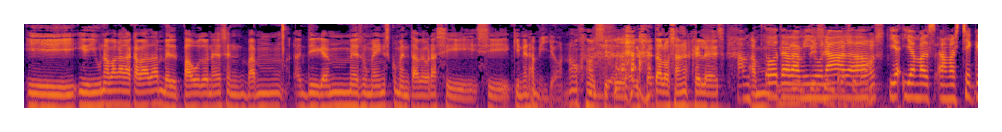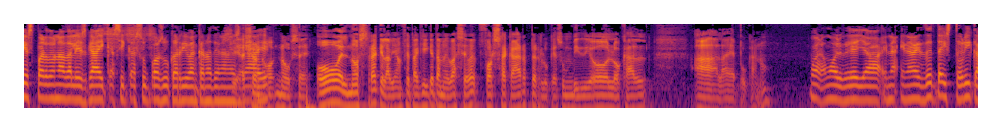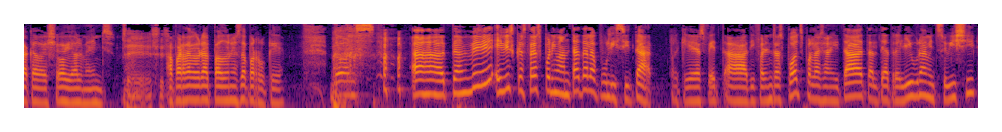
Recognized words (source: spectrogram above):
i, i una vegada acabada amb el Pau Donés en vam, diguem, més o menys comentar a veure si, si quin era millor, no? O sigui, el, el fet a Los Angeles amb, tota la millonada i, i amb, els, amb els xeques, perdona, de l'ESGAI, que sí que suposo que arriben que no tenen Sí, això ESGAI. no, no ho sé. O el nostre, que l'havien fet aquí, que també va ser força car per lo que és un vídeo local a l'època, no? Bueno, molt bé, ja en, en anècdota històrica queda això, ja almenys. Sí, sí, sí. A part de veure el Pau Donés de perruquer. doncs, uh, també he vist que està experimentat a la publicitat, perquè has fet uh, diferents spots per la Generalitat, el Teatre Lliure, Mitsubishi.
